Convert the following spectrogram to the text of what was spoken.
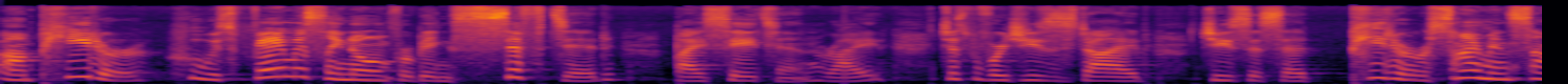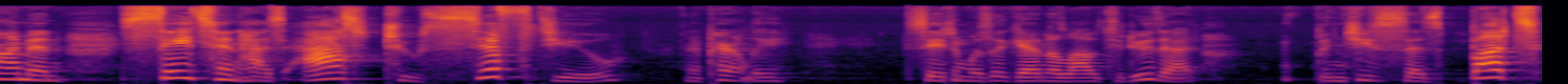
Um, Peter, who was famously known for being sifted by Satan, right? Just before Jesus died, Jesus said, Peter, Simon, Simon, Satan has asked to sift you. And apparently, Satan was again allowed to do that. And Jesus says, But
